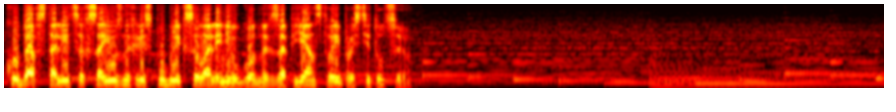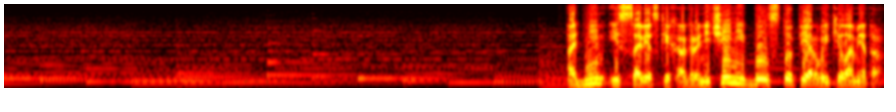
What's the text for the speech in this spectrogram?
Куда в столицах союзных республик ссылали неугодных за пьянство и проституцию. Одним из советских ограничений был 101 километр.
